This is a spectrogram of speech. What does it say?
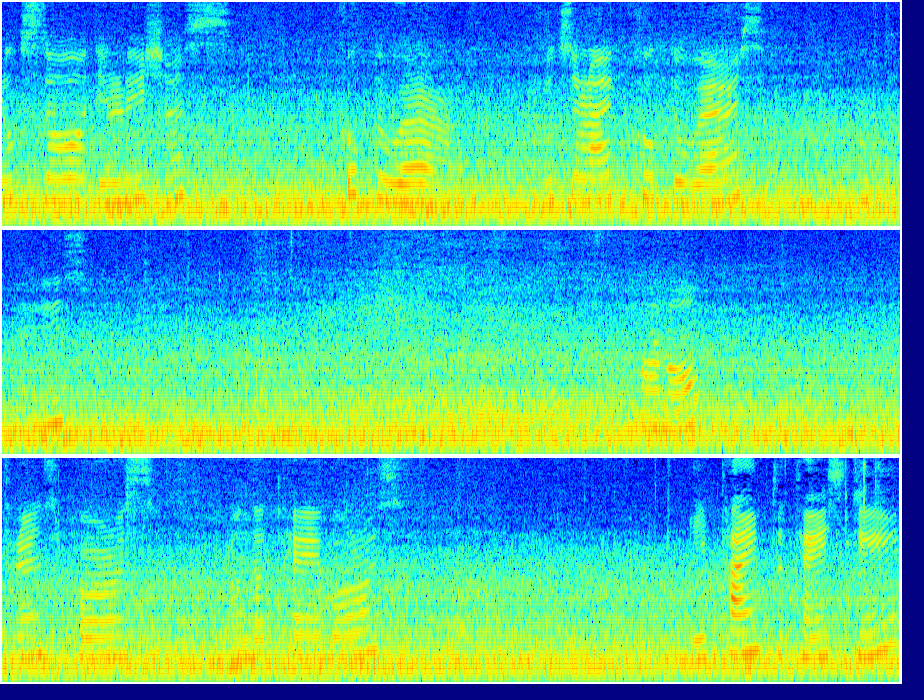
Looks so delicious. Cooked well. Looks like cooked well. Nice. Transfers on the tables. It's time to taste it.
